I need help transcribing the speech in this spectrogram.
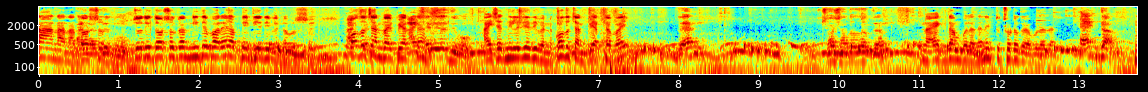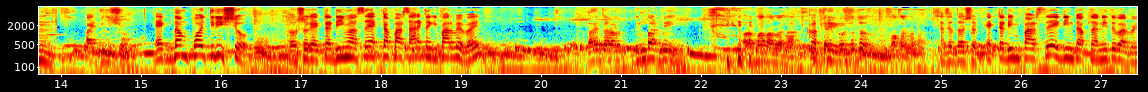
না না না দর্শক যদি দর্শকরা নিতে পারে আপনি দিয়ে দিবেন অবশ্যই। কত চান ভাই পেয়ারটা আইসা আইসাদ নিলে দিয়ে দিবেন। কত চান পেয়ারটা ভাই? দেন। ছয় সাত হাজার দেন। না একদম বলে দেন একটু ছোট করে বলে দেন। একদম হুম। পঁয়ত্রিশশো। একদম পঁয়ত্রিশশো। দর্শক একটা ডিম আছে একটা পারছে আরেকটা কি পারবে ভাই? ডিম পারবি। আচ্ছা দর্শক একটা ডিম পারছে এই ডিমটা আপনারা নিতে পারবেন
